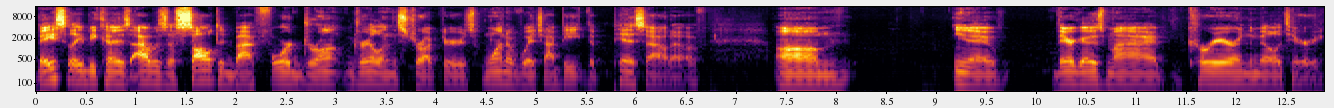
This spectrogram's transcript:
basically, because I was assaulted by four drunk drill instructors, one of which I beat the piss out of, um, you know, there goes my career in the military.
